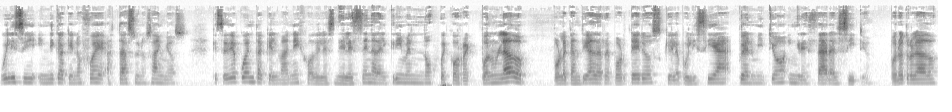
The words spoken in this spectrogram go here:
Willisi indica que no fue hasta hace unos años que se dio cuenta que el manejo de la, escena del crimen no fue correcto. Por un lado, por la cantidad de reporteros que la policía permitió ingresar al sitio. Por otro lado,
